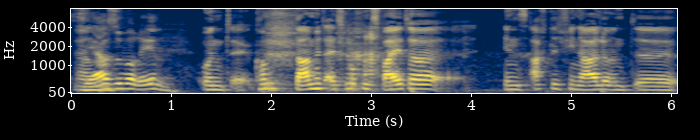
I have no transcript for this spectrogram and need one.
Sehr ähm, souverän und äh, kommt damit als Gruppenzweiter ins Achtelfinale und äh,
